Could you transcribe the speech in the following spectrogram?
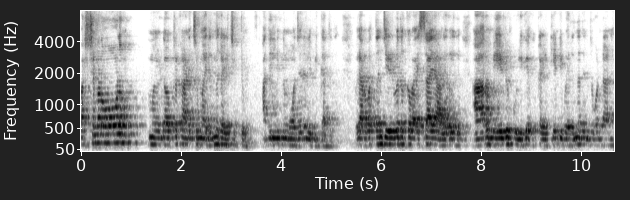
വർഷങ്ങളോളം ഡോക്ടറെ കാണിച്ച് മരുന്ന് കഴിച്ചിട്ടും അതിൽ നിന്ന് മോചനം ലഭിക്കാത്തത്. ഒരു അറുപത്തഞ്ച് എഴുപതൊക്കെ വയസ്സായ ആളുകൾ ആറും ഏഴും ഗുളിക കഴിക്കേണ്ടി വരുന്നത് എന്തുകൊണ്ടാണ്?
